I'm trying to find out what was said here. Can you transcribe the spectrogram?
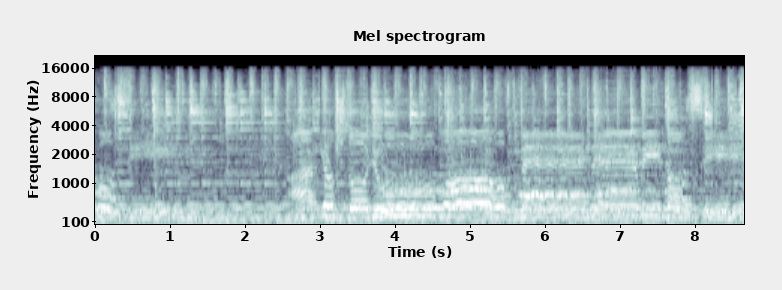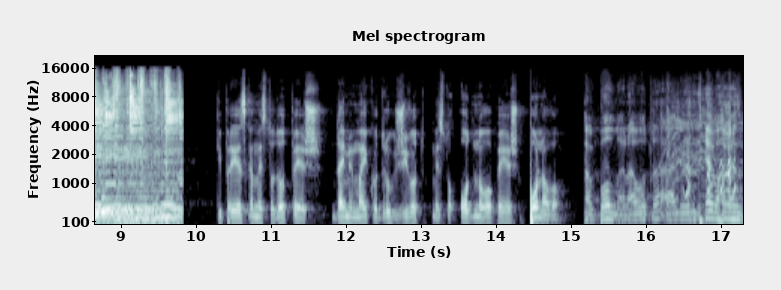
kosi Angel što ljubi преска место да отпееш, дај ми мајко друг живот, место одново пееш поново. Болна работа, али нема.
